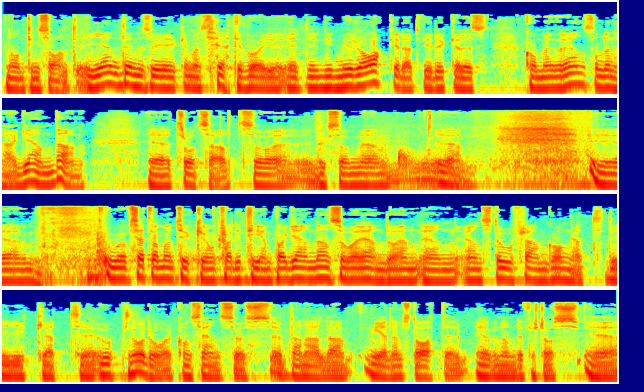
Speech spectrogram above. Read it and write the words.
någonting sånt. Egentligen så kan man säga att det var ju ett, ett mirakel att vi lyckades komma överens om den här agendan. Eh, trots allt. Så eh, liksom eh, eh, Eh, oavsett vad man tycker om kvaliteten på agendan så var det ändå en, en, en stor framgång att det gick att eh, uppnå då konsensus eh, bland alla medlemsstater. Även om det förstås eh,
